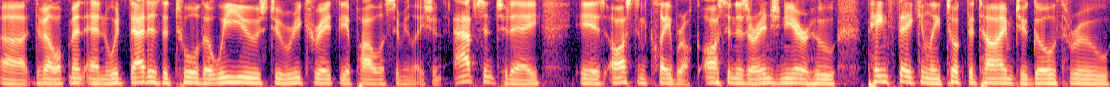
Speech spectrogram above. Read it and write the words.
uh, development, and that is the tool that we use to recreate the Apollo simulation. Absent today is Austin Claybrook. Austin is our engineer who painstakingly took the time to go through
